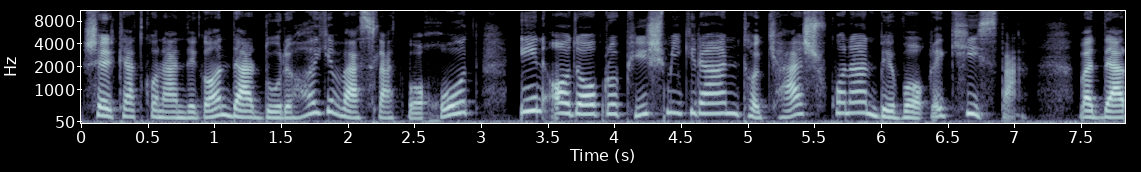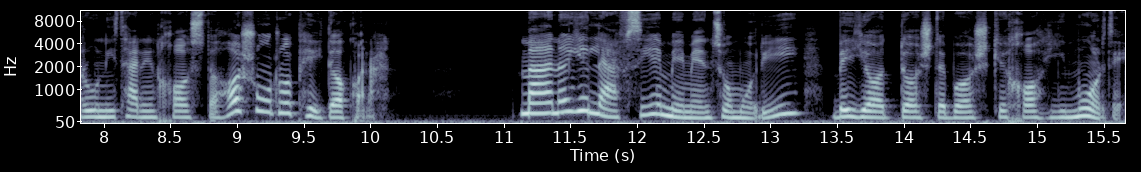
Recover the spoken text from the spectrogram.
شرکت کنندگان در دوره های وصلت با خود این آداب رو پیش می‌گیرن تا کشف کنن به واقع کیستن و درونی ترین خواسته هاشون رو پیدا کنن. معنای لفظی ممنتو موری به یاد داشته باش که خواهی مرده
